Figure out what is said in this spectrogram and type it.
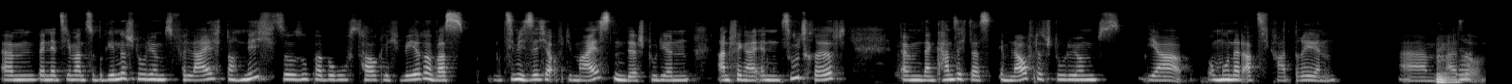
ähm, wenn jetzt jemand zu Beginn des Studiums vielleicht noch nicht so super berufstauglich wäre, was ziemlich sicher auf die meisten der StudienanfängerInnen zutrifft, ähm, dann kann sich das im Laufe des Studiums ja um 180 Grad drehen. Ähm, mhm. Also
